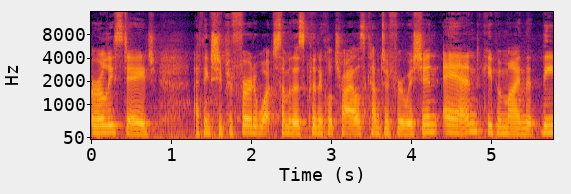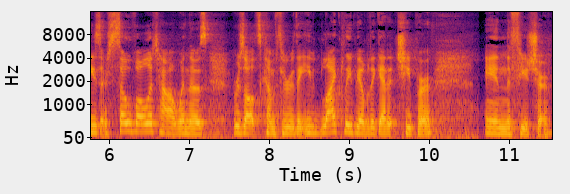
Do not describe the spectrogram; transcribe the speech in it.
early stage. I think she'd prefer to watch some of those clinical trials come to fruition and keep in mind that these are so volatile when those results come through that you'd likely be able to get it cheaper in the future.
